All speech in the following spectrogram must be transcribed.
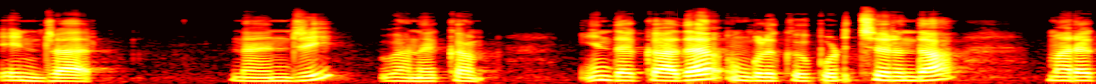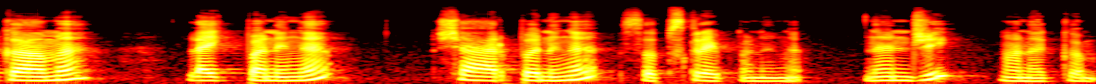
என்றார். நன்றி வணக்கம். இந்த கதை உங்களுக்கு பிடிச்சிருந்தா மறக்காமல் லைக் பண்ணுங்கள் ஷேர் பண்ணுங்கள் சப்ஸ்கிரைப் பண்ணுங்கள் நன்றி வணக்கம்.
